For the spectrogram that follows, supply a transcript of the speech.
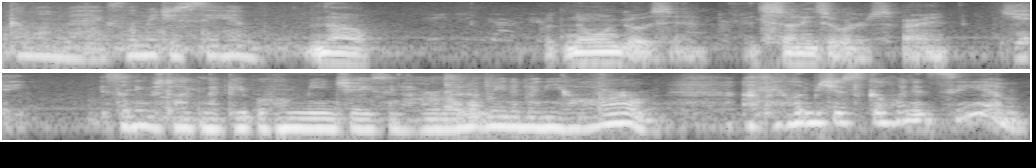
Come on, Max. Let me just see him. No. Look, no one goes in. It's Sonny's orders, all right? Yeah, Sonny was talking about people who mean Jason harm. I don't mean him any harm. I mean, let me just go in and see him.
